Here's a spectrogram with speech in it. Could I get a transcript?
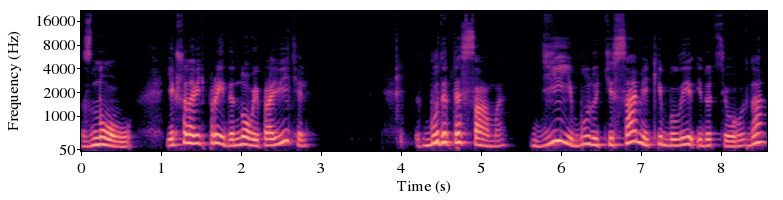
Знову. Якщо навіть прийде новий правитель, буде те саме. Дії будуть ті самі, які були і до цього. Да?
